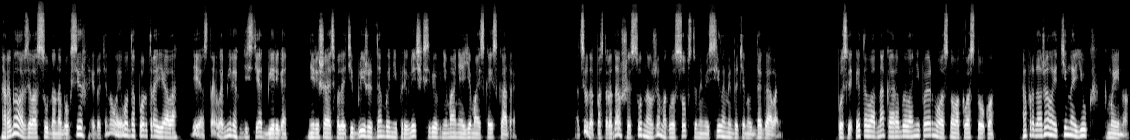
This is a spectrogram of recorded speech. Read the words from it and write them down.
Рыбала взяла судно на буксир и дотянула его до порт-рояла, где и оставила милях в десяти от берега, не решаясь подойти ближе, дабы не привлечь к себе внимание ямайской эскадры. Отсюда пострадавшее судно уже могло собственными силами дотянуть до гавани. После этого, однако, Арабелла не повернула снова к востоку, а продолжала идти на юг, к Мейну.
